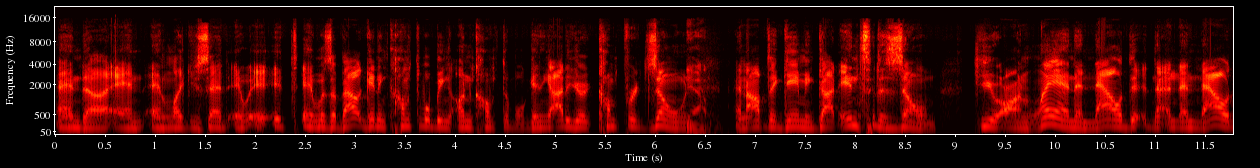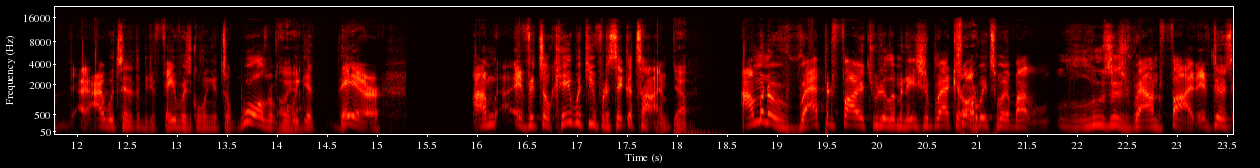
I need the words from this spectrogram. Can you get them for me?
and uh, and and like you said, it, it it was about getting comfortable, being uncomfortable, getting out of your comfort zone. Yeah. And Optic Gaming got into the zone here on LAN, and now and then now I would say that to be the favorites going into Worlds before oh, yeah. we get there. I'm if it's okay with you for the sake of time. Yep. I'm gonna rapid fire through the elimination bracket sure. all the way to about losers round five. If there's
